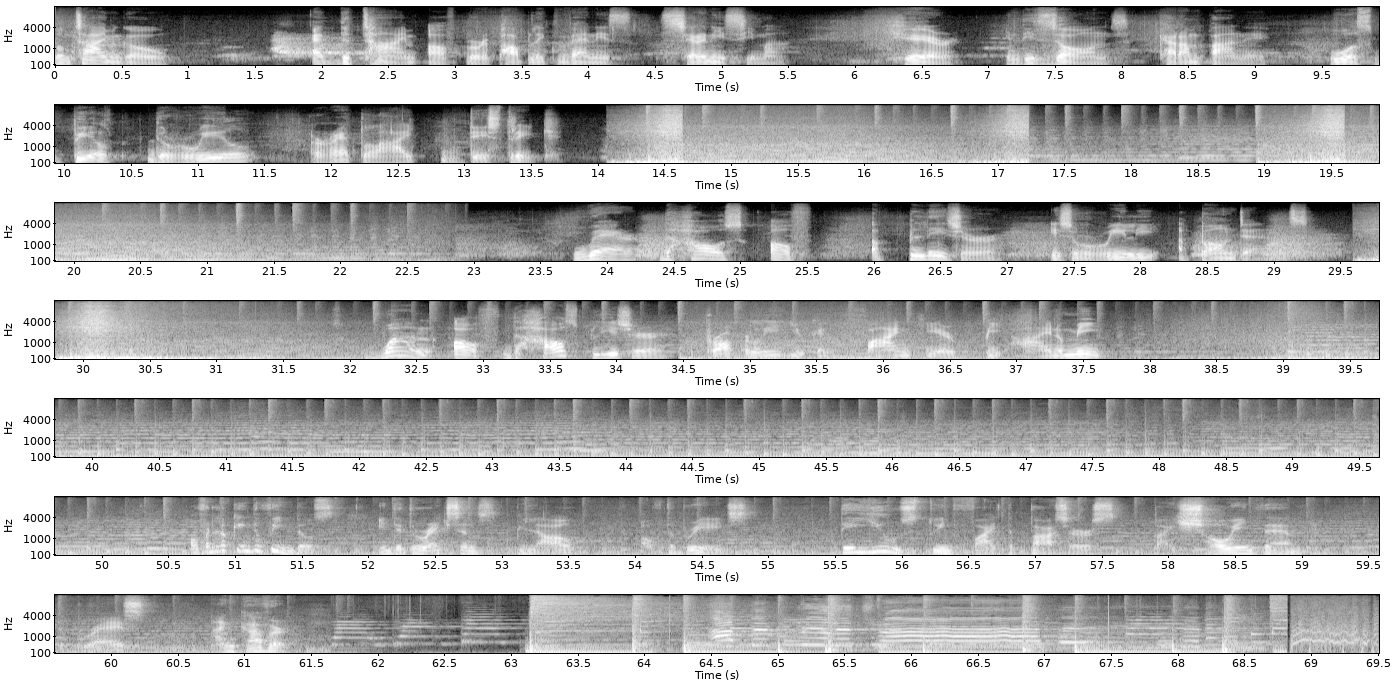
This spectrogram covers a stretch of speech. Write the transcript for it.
Long time ago, at the time of Republic Venice Serenissima, here in these zones, Carampane, was built the real red light district. Where the house of a pleasure is really abundant. One of the house pleasure properly you can find here behind me. Overlooking the windows in the directions below of the bridge, they used to invite the passers by showing them the breast uncovered.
